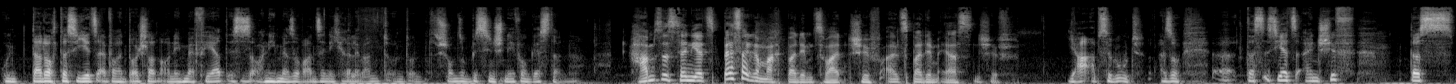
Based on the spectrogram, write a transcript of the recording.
Und dadurch, dass sie jetzt einfach in Deutschland auch nicht mehr fährt, ist es auch nicht mehr so wahnsinnig relevant und, und schon so ein bisschen Schnee von gestern. Ne? Haben sie es denn jetzt besser gemacht bei dem zweiten Schiff als bei dem ersten Schiff? Ja, absolut. Also äh, das ist jetzt ein Schiff, das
